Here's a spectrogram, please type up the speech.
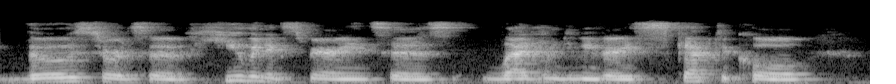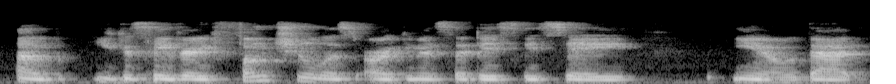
those sorts of human experiences led him to be very skeptical of, you could say, very functionalist arguments that basically say, you know, that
